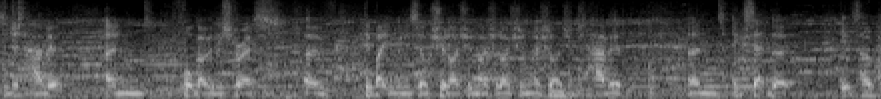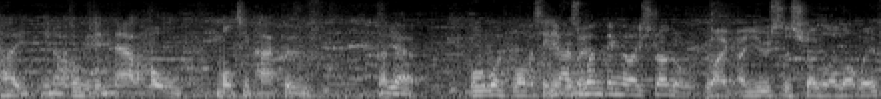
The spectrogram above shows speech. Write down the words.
to just have it and forego the stress of debating with yourself, should I, shouldn't I, should I, shouldn't I, should I, should just have it and accept that it's okay, you know, as long as you didn't nail a whole multi-pack of, I Yeah. know, well, what, what I've seen That's everywhere. one thing that I struggle, like I used to struggle a lot with,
